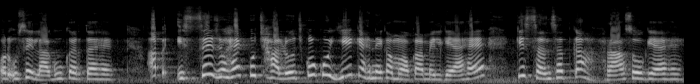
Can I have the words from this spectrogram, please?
और उसे लागू करता है। अब इससे जो है कुछ आलोचकों को ये कहने का मौका मिल गया है कि संसद का ह्रास हो गया है।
